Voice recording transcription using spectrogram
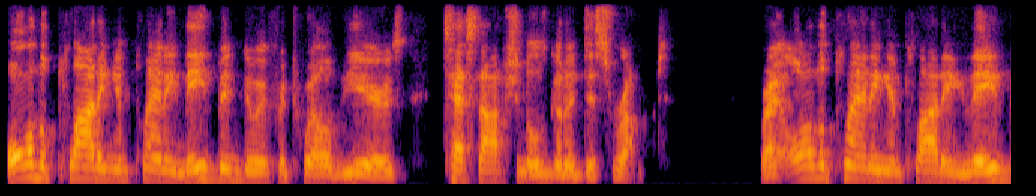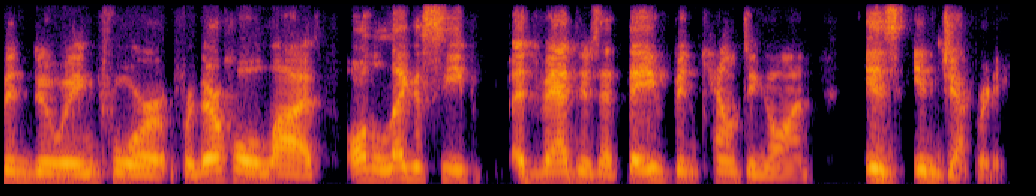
all the plotting and planning they've been doing for 12 years, test optional is going to disrupt right? All the planning and plotting they've been doing for for their whole lives, all the legacy advantage that they've been counting on is in jeopardy.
